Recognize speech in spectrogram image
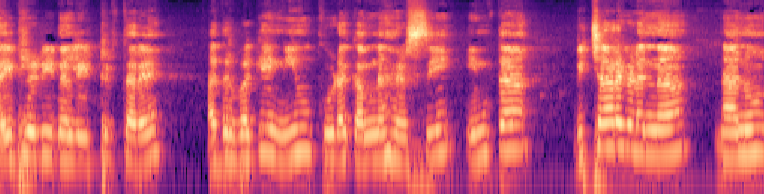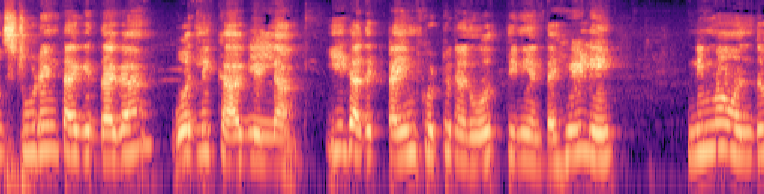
ಲೈಬ್ರರಿನಲ್ಲಿ ಇಟ್ಟಿರ್ತಾರೆ. ಅದ್ರ ಬಗ್ಗೆ ನೀವು ಕೂಡ ಗಮನ ಹರಿಸಿ. ಇಂಥ ವಿಚಾರಗಳನ್ನ ನಾನು ಸ್ಟೂಡೆಂಟ್ ಆಗಿದ್ದಾಗ ಓದ್ಲಿಕ್ಕೆ ಆಗ್ಲಿಲ್ಲ ಈಗ ಅದಕ್ಕೆ ಟೈಮ್ ಕೊಟ್ಟು ನಾನು ಓದ್ತೀನಿ ಅಂತ ಹೇಳಿ ನಿಮ್ಮ ಒಂದು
